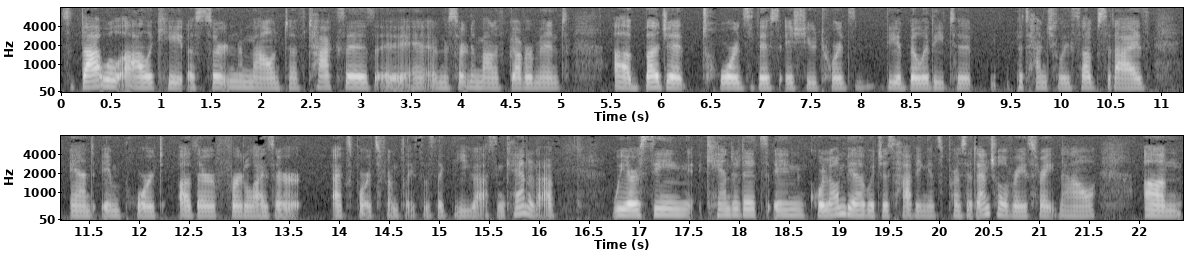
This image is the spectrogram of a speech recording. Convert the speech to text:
So, that will allocate a certain amount of taxes and a certain amount of government uh, budget towards this issue, towards the ability to potentially subsidize and import other fertilizer exports from places like the US and Canada. We are seeing candidates in Colombia, which is having its presidential race right now, um,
